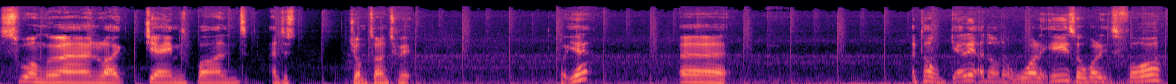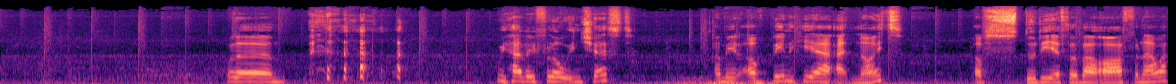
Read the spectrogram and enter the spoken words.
swung around like James Bond and just jumped onto it. But yeah, uh, I don't get it. I don't know what it is or what it's for. But um, we have a floating chest. I mean, I've been here at night. I've stood here for about half an hour.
